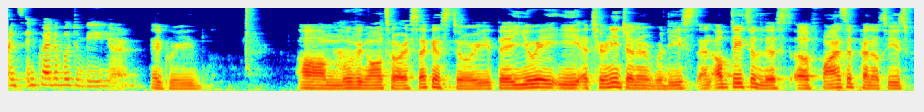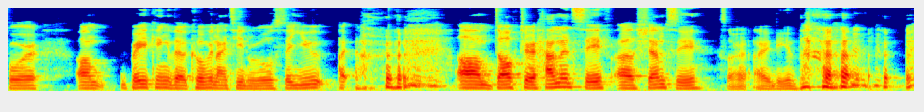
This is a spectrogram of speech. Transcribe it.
It's incredible to be here. Agreed. Um, moving on to our second story, the UAE Attorney General released an updated list of fines and penalties for um, breaking the COVID 19 rules. The U, um, Dr. Hamad Saif Al Shamsi, sorry, I need that,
